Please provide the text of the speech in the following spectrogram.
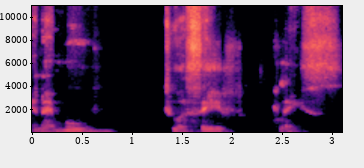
And I move to a safe place,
